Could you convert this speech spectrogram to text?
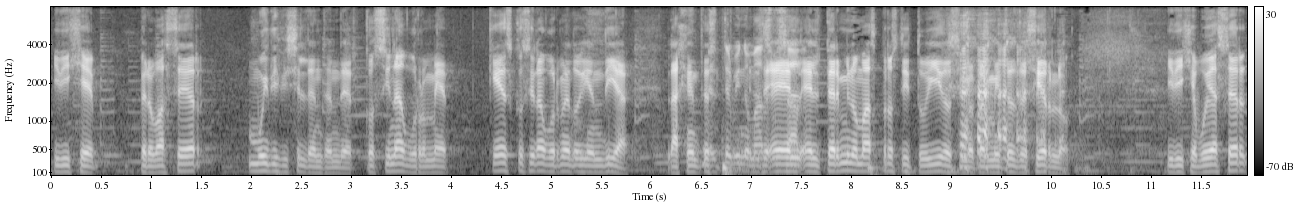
Y dije, pero va a ser muy difícil de entender. Cocina gourmet. ¿Qué es cocina gourmet hoy en día? La gente el término más el, el término más prostituido, si me permites decirlo. Y dije, voy a hacer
